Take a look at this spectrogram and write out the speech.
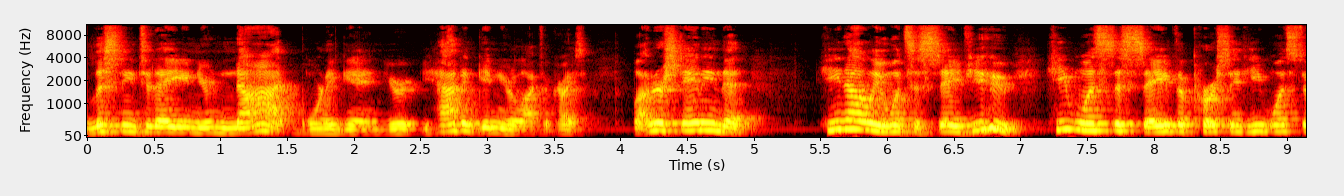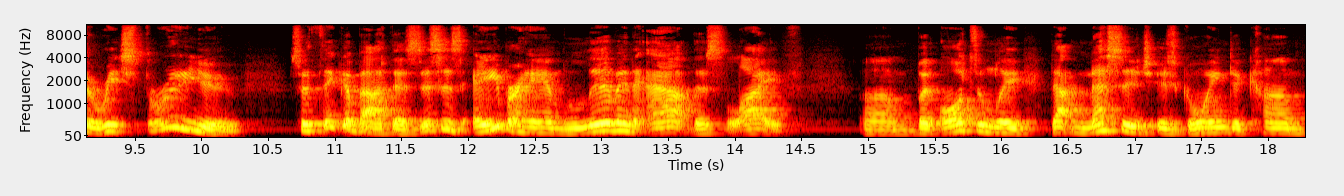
listening today and you're not born again, you're, you haven't given your life to Christ, but understanding that He not only wants to save you, He wants to save the person He wants to reach through you. So think about this. This is Abraham living out this life. Um, but ultimately, that message is going to come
